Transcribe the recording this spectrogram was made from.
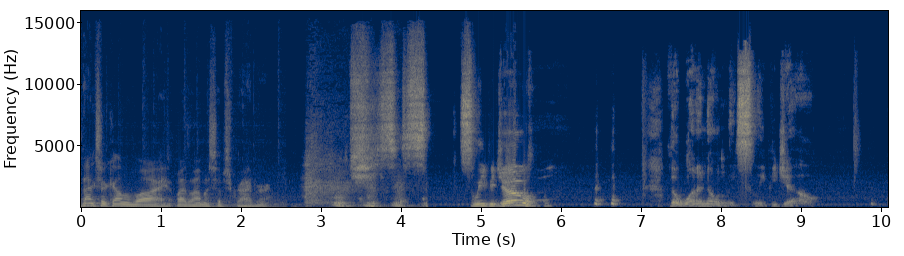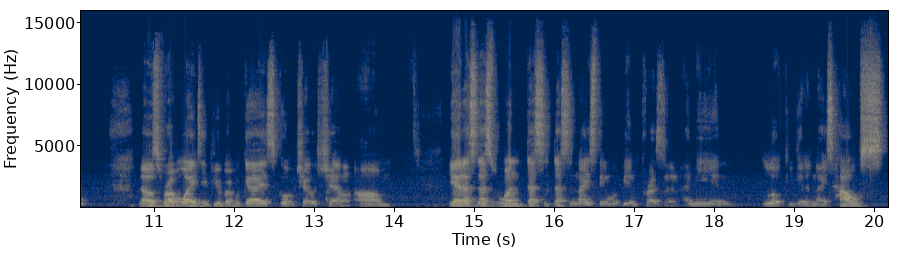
Thanks for coming by. By the way, I'm a subscriber. Oh, Jesus. Sleepy Joe. the one and only Sleepy Joe. that was from YT Remember, guys, go and check out his channel. Um, yeah, that's that's one that's that's a nice thing about being president. I mean, look, you get a nice house,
